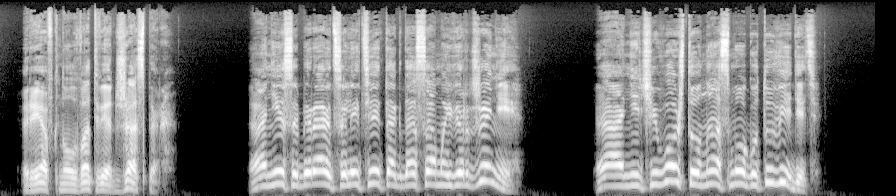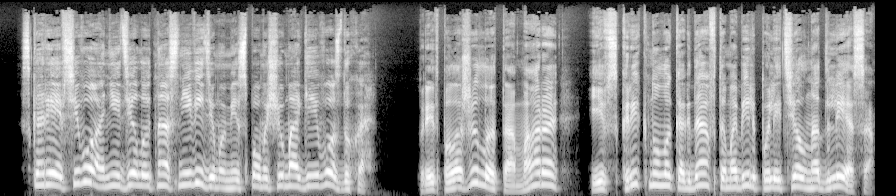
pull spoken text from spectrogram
— рявкнул в ответ Джаспер. «Они собираются лететь тогда самой Вирджинии? А ничего, что нас могут увидеть?» «Скорее всего, они делают нас невидимыми с помощью магии воздуха», — предположила Тамара и вскрикнула, когда автомобиль полетел над лесом.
